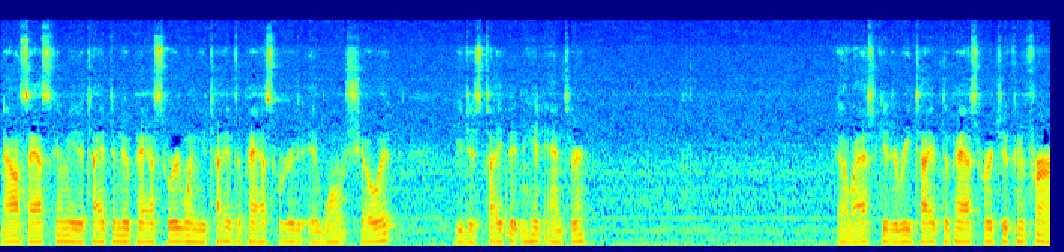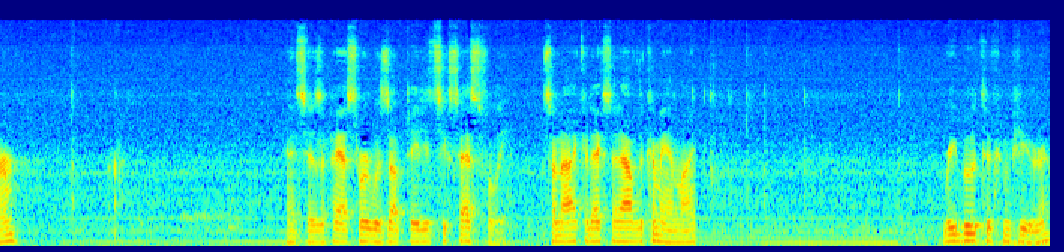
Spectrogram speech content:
Now it's asking me to type the new password. When you type the password, it won't show it. You just type it and hit enter. It'll ask you to retype the password to confirm. And it says the password was updated successfully. So now I could exit out of the command line, reboot the computer,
